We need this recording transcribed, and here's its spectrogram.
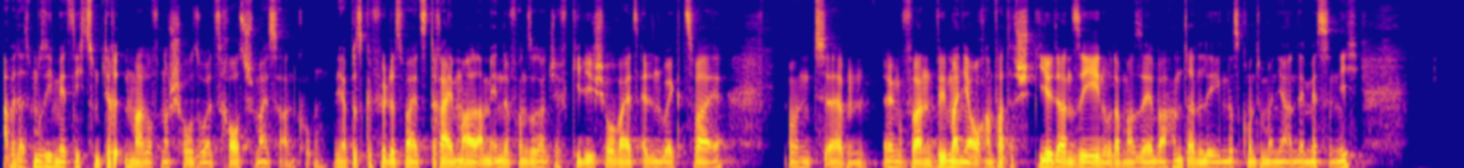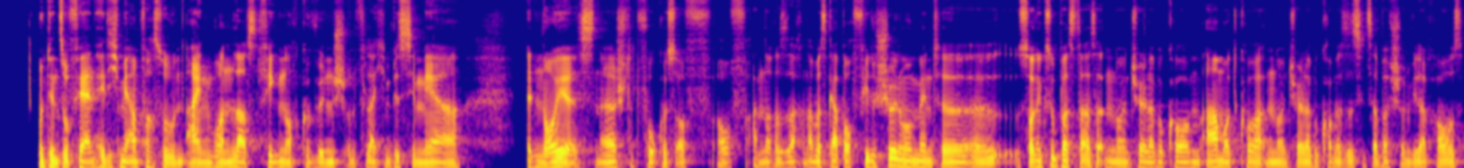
Aber das muss ich mir jetzt nicht zum dritten Mal auf einer Show so als Rausschmeißer angucken. Ich habe das Gefühl, das war jetzt dreimal am Ende von so einer Jeff Keighley-Show, war jetzt Alan Wake 2. Und ähm, irgendwann will man ja auch einfach das Spiel dann sehen oder mal selber Hand anlegen. Das konnte man ja an der Messe nicht. Und insofern hätte ich mir einfach so einen One Last Thing noch gewünscht und vielleicht ein bisschen mehr äh, Neues, ne, statt Fokus auf, auf andere Sachen. Aber es gab auch viele schöne Momente. Äh, Sonic Superstars hat einen neuen Trailer bekommen, Armored Core hat einen neuen Trailer bekommen, das ist jetzt aber schon wieder raus,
